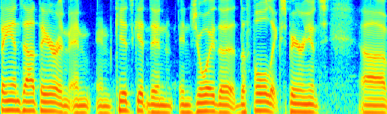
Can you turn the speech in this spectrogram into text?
fans out there and, and, and kids getting to enjoy the, the full experience uh,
